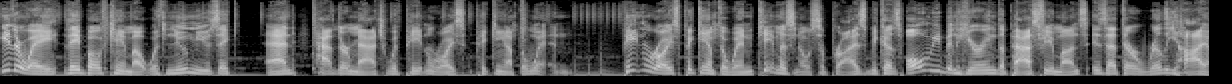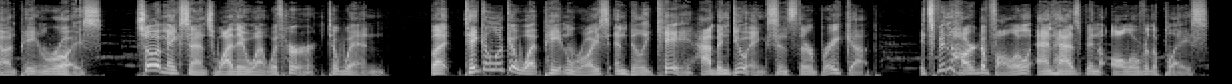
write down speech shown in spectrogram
Either way, they both came out with new music and had their match with Peyton Royce picking up the win. Peyton Royce picking up the win came as no surprise because all we've been hearing the past few months is that they're really high on Peyton Royce, so it makes sense why they went with her to win. But take a look at what Peyton Royce and Billie Kay have been doing since their breakup. It's been hard to follow and has been all over the place.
